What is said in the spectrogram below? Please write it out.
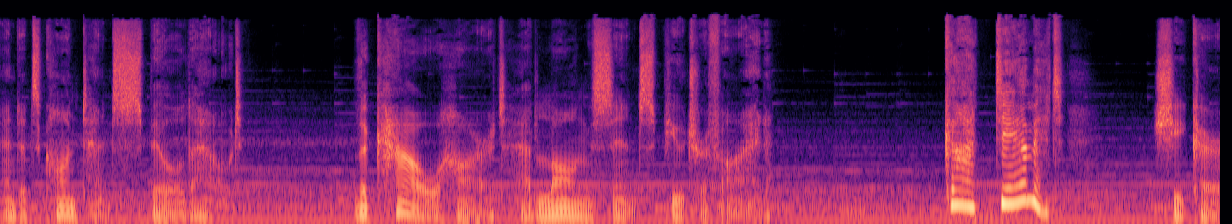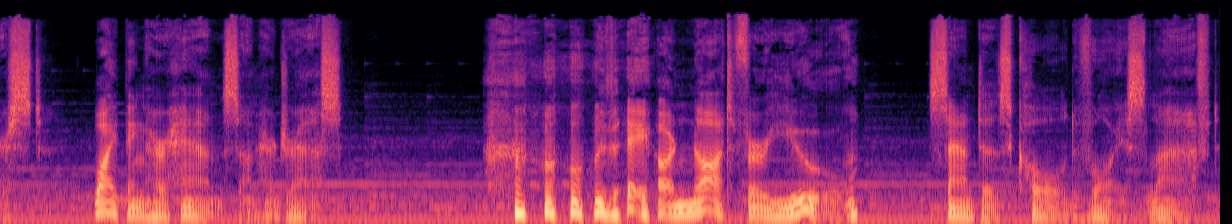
and its contents spilled out. The cow heart had long since putrefied. God damn it! She cursed, wiping her hands on her dress. They are not for you, Santa's cold voice laughed.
